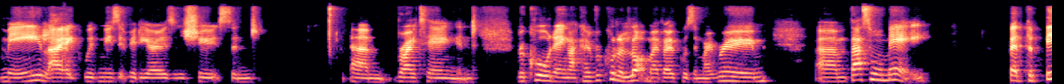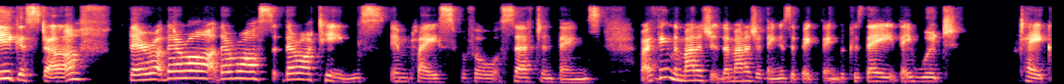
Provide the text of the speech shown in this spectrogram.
me like with music videos and shoots and um, writing and recording like i record a lot of my vocals in my room um, that's all me. But the bigger stuff there are there are there are there are teams in place for, for certain things. But i think the manager the manager thing is a big thing because they they would take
